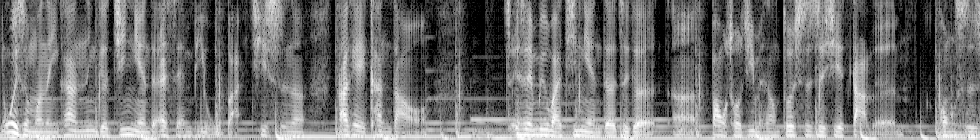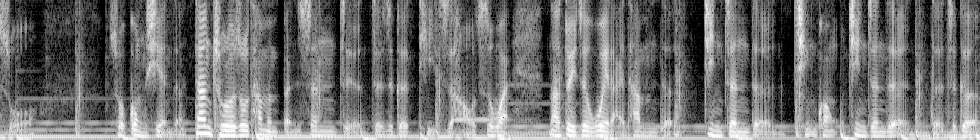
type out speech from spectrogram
为什么呢？你看那个今年的 S M P 五百，其实呢，大家可以看到、哦、S&P 五百今年的这个呃报酬基本上都是这些大的公司所所贡献的。但除了说他们本身这这这个体质好之外，那对这未来他们的竞争的情况、竞争的的这个。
